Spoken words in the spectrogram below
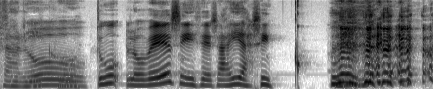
Claro. Tú lo ves y dices, ahí así.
